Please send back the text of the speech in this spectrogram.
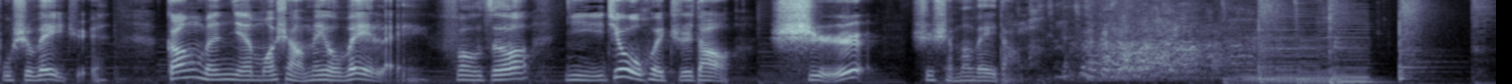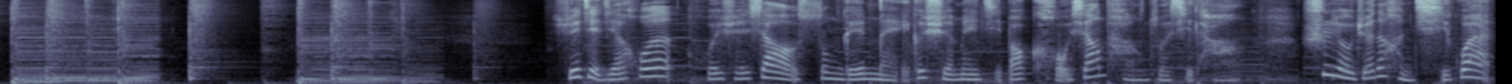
不是味觉。肛门黏膜上没有味蕾，否则你就会知道屎是什么味道了。学姐结婚回学校，送给每个学妹几包口香糖做喜糖。室友觉得很奇怪，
